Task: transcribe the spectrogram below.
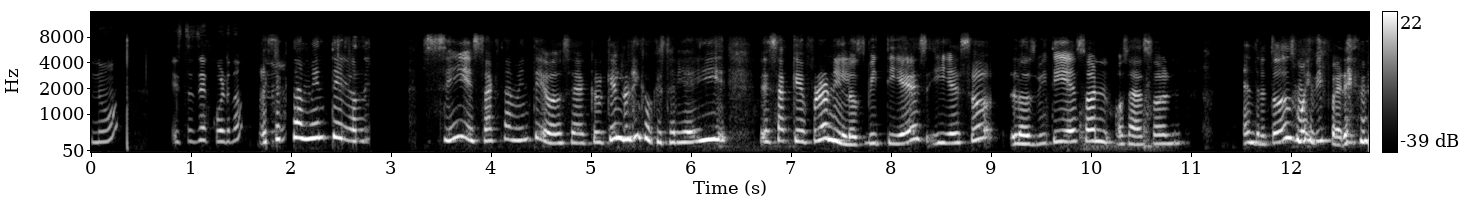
¿No? ¿Estás de acuerdo? Exactamente. Sí, exactamente. O sea, creo que el único que estaría ahí es Zac Efron y los BTS. Y eso, los BTS son, o sea, son entre todos muy diferentes.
